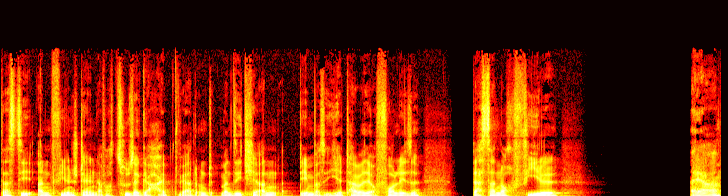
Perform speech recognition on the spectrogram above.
dass die an vielen Stellen einfach zu sehr gehypt werden. Und man sieht hier an dem, was ich hier teilweise auch vorlese, dass da noch viel, naja,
